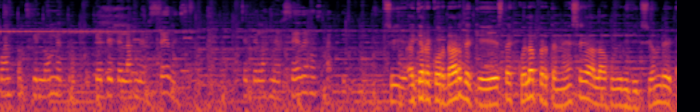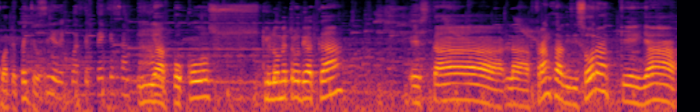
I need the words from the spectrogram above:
cuántos kilómetros, porque es desde las Mercedes, desde las Mercedes hasta aquí. Sí, hay que recordar de que esta escuela pertenece a la jurisdicción de Coatepeque, ¿verdad? Sí, de Coatepeque, Santa Y a pocos kilómetros de acá está la franja divisora que ya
